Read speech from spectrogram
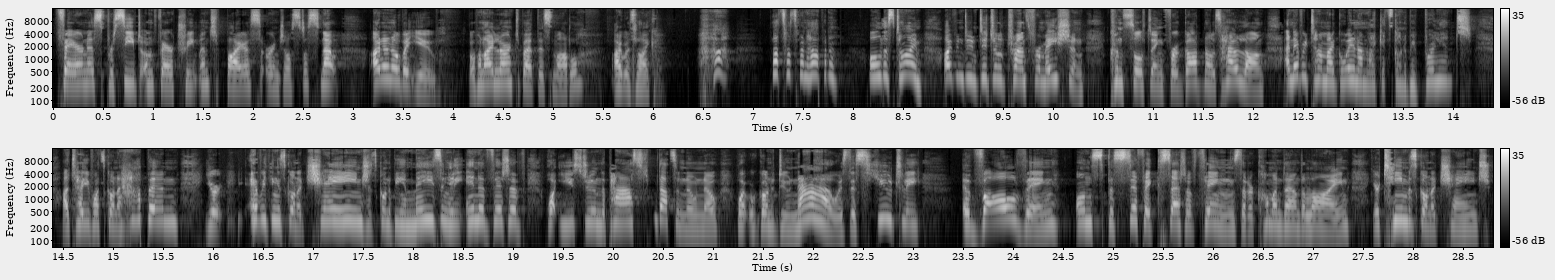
Fairness, perceived unfair treatment, bias, or injustice. Now, I don't know about you, but when I learned about this model, I was like, ha, that's what's been happening all this time. I've been doing digital transformation consulting for God knows how long. And every time I go in, I'm like, it's going to be brilliant. I'll tell you what's going to happen. You're, everything's going to change. It's going to be amazingly innovative. What you used to do in the past, that's a no no. What we're going to do now is this hugely evolving, unspecific set of things that are coming down the line. Your team is going to change,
